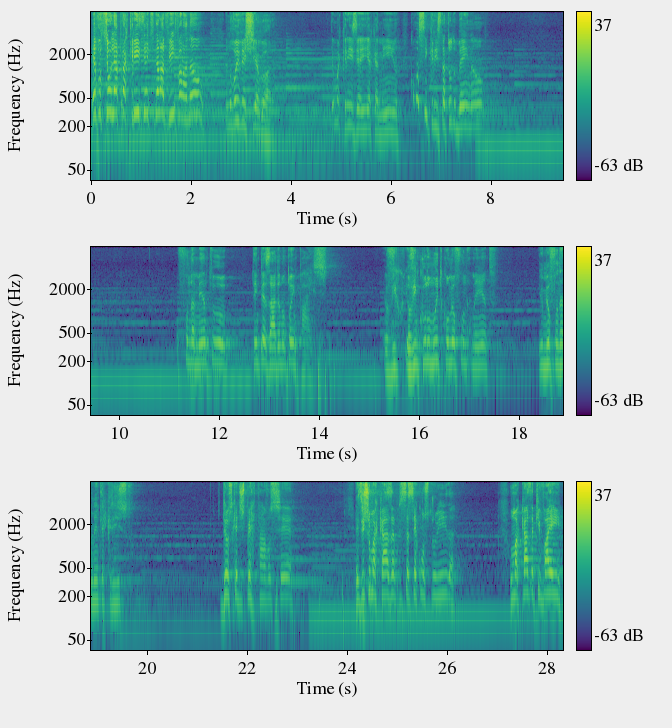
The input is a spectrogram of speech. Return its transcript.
É você olhar para a crise antes dela vir e falar: não, eu não vou investir agora. Tem uma crise aí a caminho. Como assim, crise? Está tudo bem? Não. O fundamento tem pesado, eu não estou em paz. Eu, vinculo muito com o meu fundamento. E o meu fundamento é Cristo. Deus quer despertar você. Existe uma casa que precisa ser construída. Uma casa que vai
